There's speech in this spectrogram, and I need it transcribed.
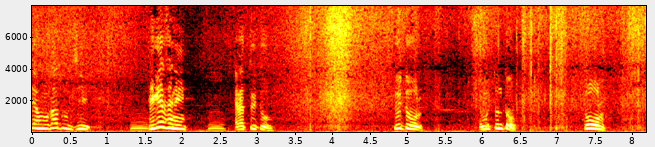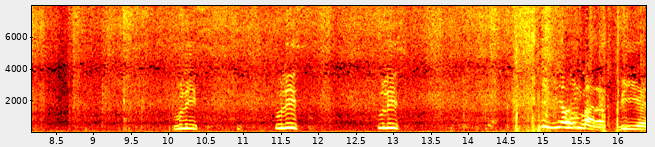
এ হোঁচা তুলছি। ঠিক আছে নি। এবার তুই তুল। তুই তুল। এমন তো। তুল। তুলিস। তুলিস। তুলিস। বিয়ে হন বিয়ে।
